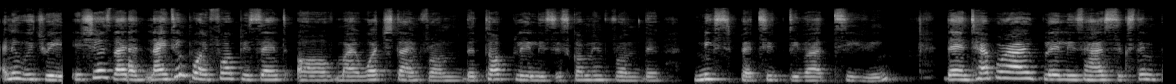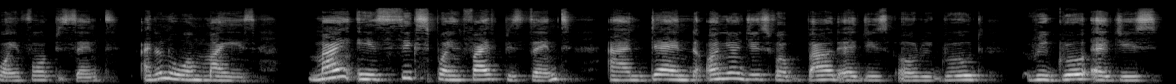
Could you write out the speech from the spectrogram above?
Any which way, it shows that 19.4% of my watch time from the top playlist is coming from the Mixed Petite Diva TV. Then temporary playlist has 16.4%. I don't know what mine is. Mine is 6.5%. And then the onion juice for bowed edges or regrowed, regrow edges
